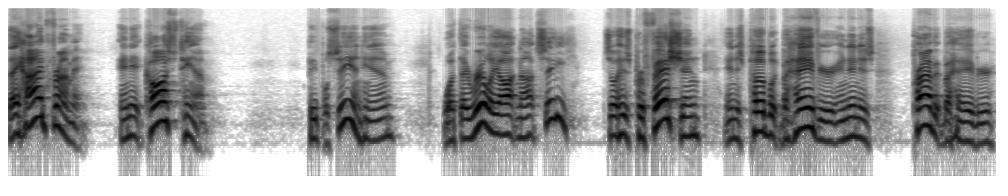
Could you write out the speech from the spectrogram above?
They hide from it, and it costs him. People see in him what they really ought not see. So his profession and his public behavior and then his private behavior,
